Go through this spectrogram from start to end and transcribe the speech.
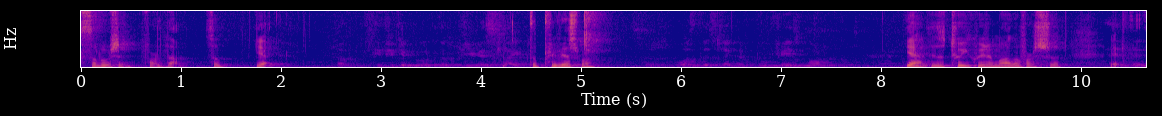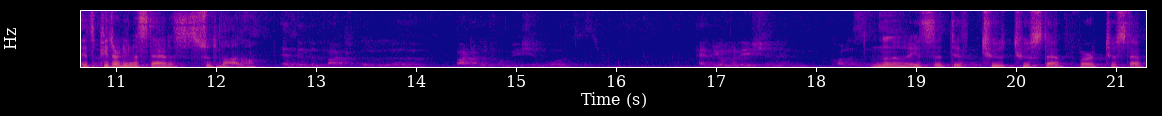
solution for them. So yeah. Um, if you can go to the previous slide. The previous one? So was this like a two-phase model? Yeah, this is two equation model for soot. It, it's Peter Lindstedt's soot model. And then the particle, uh, particle formation was agglomeration and coalescence? No, no, it's a, a two, two-step, or two-step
